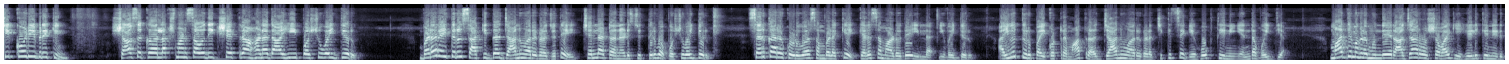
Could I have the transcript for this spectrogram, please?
ಚಿಕ್ಕೋಡಿ ಬ್ರೇಕಿಂಗ್. ಶಾಸಕ ಲಕ್ಷ್ಮಣ ಸವದಿ ಕ್ಷೇತ್ರ ಹಣದಾಹಿ ಪಶುವೈದ್ಯರು ಬಡ ರೈತರು ಸಾಕಿದ್ದ ಜಾನುವಾರುಗಳ ಜೊತೆ ಚೆಲ್ಲಾಟ ನಡೆಸುತ್ತಿರುವ ಪಶುವೈದ್ಯರು ಸರ್ಕಾರ ಕೊಡುವ ಸಂಬಳಕ್ಕೆ ಕೆಲಸ ಮಾಡೋದೇ ಇಲ್ಲ ಈ ವೈದ್ಯರು. ಐವತ್ತು ರೂಪಾಯಿ ಕೊಟ್ರೆ ಮಾತ್ರ ಜಾನುವಾರುಗಳ ಚಿಕಿತ್ಸೆಗೆ ಹೋಗ್ತೀನಿ ಎಂದ ವೈದ್ಯ. ಮಾಧ್ಯಮಗಳ ಮುಂದೆ ರಾಜಾರೋಷವಾಗಿ ಹೇಳಿಕೆ ನೀಡಿದ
